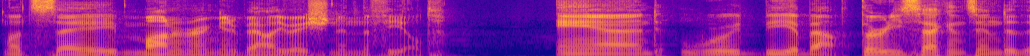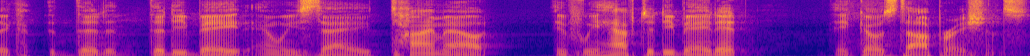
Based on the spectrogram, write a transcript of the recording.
let's say, monitoring and evaluation in the field. And we'd be about 30 seconds into the, the, the debate, and we say, timeout. If we have to debate it, it goes to operations.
